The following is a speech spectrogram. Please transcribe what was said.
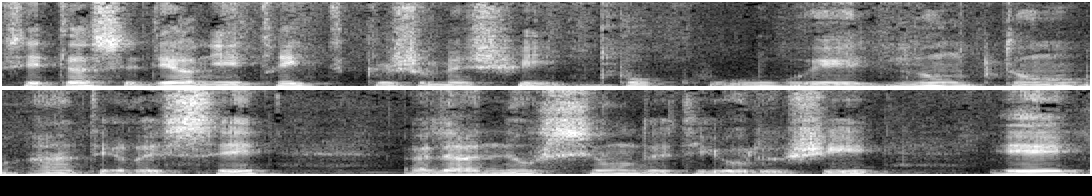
c'est à ce dernier titre que je me suis beaucoup et longtemps intéressé à la notion de théologie et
